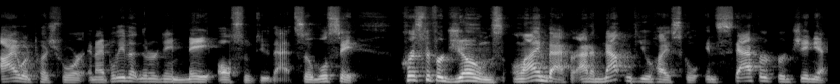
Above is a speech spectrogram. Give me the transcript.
I would push for. And I believe that Notre Dame may also do that. So we'll see. Christopher Jones, linebacker out of Mountain View High School in Stafford, Virginia.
